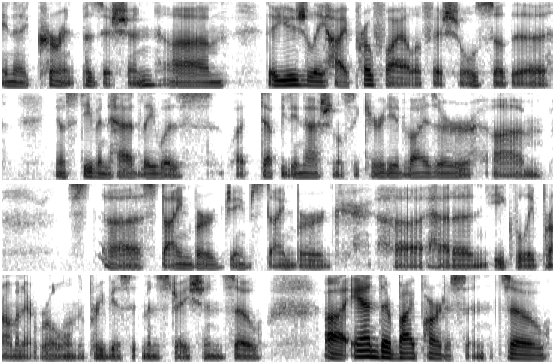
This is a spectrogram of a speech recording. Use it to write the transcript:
in a current position. Um, they're usually high-profile officials. So the you know Stephen Hadley was what deputy national security advisor. Um, uh, Steinberg, James Steinberg, uh, had an equally prominent role in the previous administration. So, uh, and they're bipartisan. So,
